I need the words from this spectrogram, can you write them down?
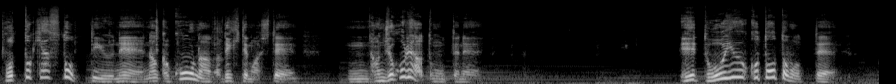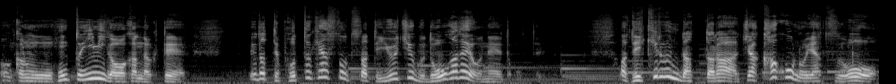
ポッドキャストっていうね、なんかコーナーができてまして、んなんじゃこりゃと思ってね、え、どういうことと思って、なんかもう本当意味がわかんなくて、え、だってポッドキャストって言ったって YouTube 動画だよねと思って。あ、できるんだったら、じゃあ過去のやつを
